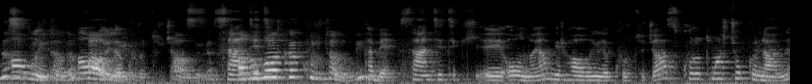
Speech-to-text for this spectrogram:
Nasıl Havluyla, kurutalım? havluyla kurutacağız. Havluyla. Ama Sentetik, muhakkak kurutalım değil mi? tabii sentetik e, olmayan bir havluyla kurutacağız. Kurutmak çok önemli.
